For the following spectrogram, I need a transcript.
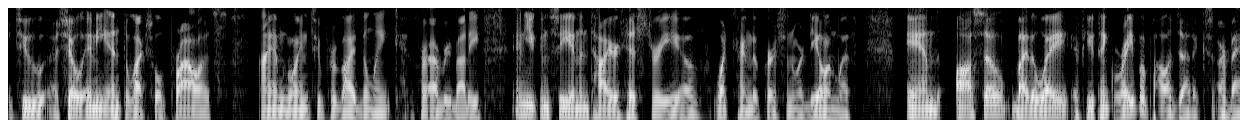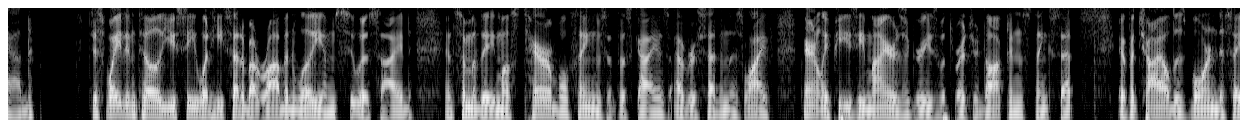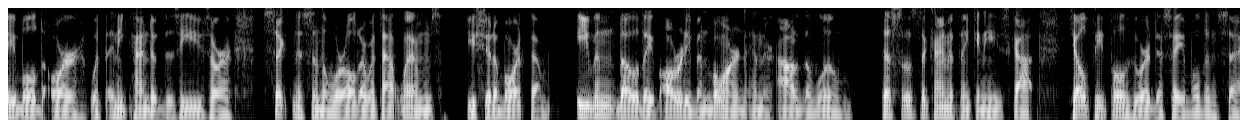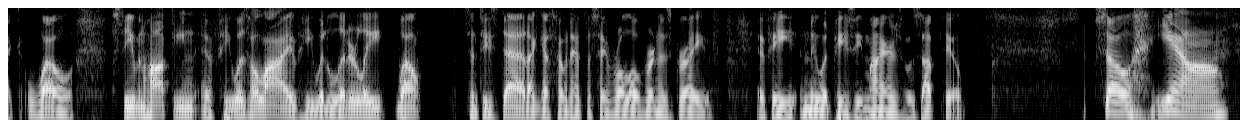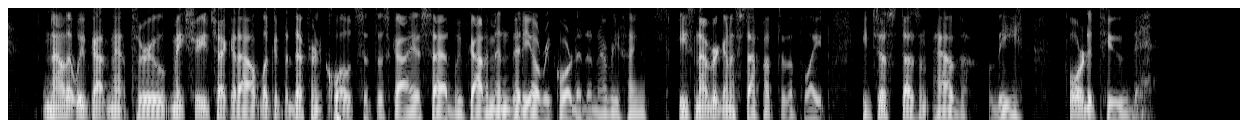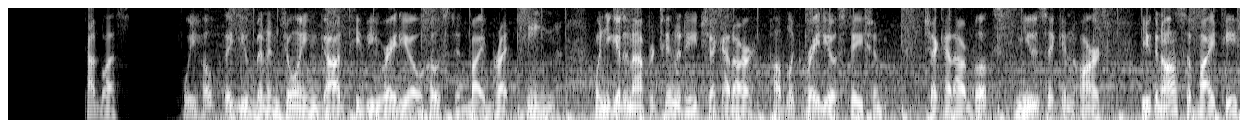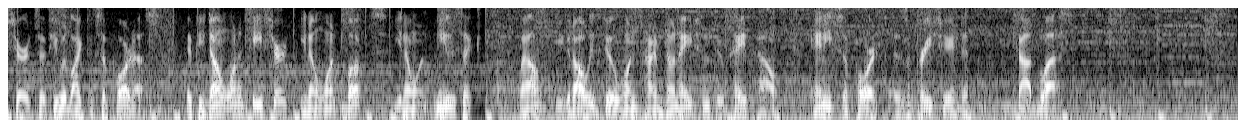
to show any intellectual prowess, I am going to provide the link for everybody, and you can see an entire history of what kind of person we're dealing with. And also, by the way, if you think rape apologetics are bad, just wait until you see what he said about Robin Williams' suicide and some of the most terrible things that this guy has ever said in his life. Apparently, P.Z. Myers agrees with Richard Dawkins, thinks that if a child is born disabled or with any kind of disease or sickness in the world or without limbs, you should abort them, even though they've already been born and they're out of the womb. This is the kind of thinking he's got kill people who are disabled and sick. Whoa. Stephen Hawking, if he was alive, he would literally, well, since he's dead, I guess I would have to say roll over in his grave if he knew what P.Z. Myers was up to. So, yeah, now that we've gotten that through, make sure you check it out. Look at the different quotes that this guy has said. We've got him in video recorded and everything. He's never going to step up to the plate. He just doesn't have the fortitude. God bless. We hope that you've been enjoying God TV Radio hosted by Brett Keane. When you get an opportunity, check out our public radio station. Check out our books, music, and art. You can also buy t shirts if you would like to support us. If you don't want a t shirt, you don't want books, you don't want music, well, you could always do a one time donation through PayPal. Any support is appreciated. God bless.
